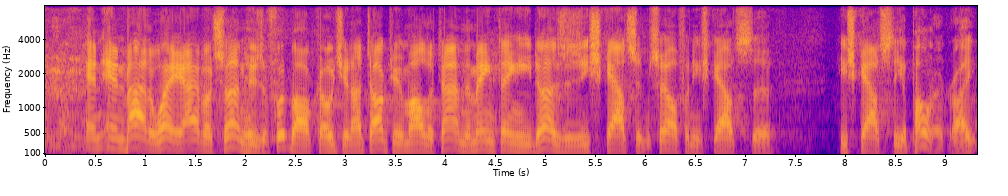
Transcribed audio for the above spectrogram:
and, and by the way, I have a son who's a football coach, and I talk to him all the time. The main thing he does is he scouts himself and he scouts the, he scouts the opponent, right?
